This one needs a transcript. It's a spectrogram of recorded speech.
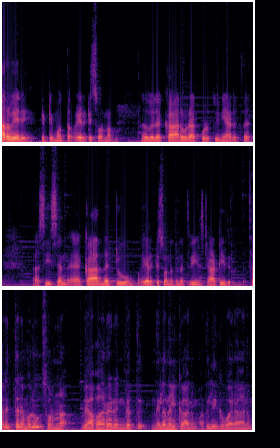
ആറ് പേര് കിട്ടി മൊത്തം ഇരട്ടി സ്വർണം അതുപോലെ കാർ ഒരാൾക്ക് കൊടുത്തു. ഇനി അടുത്ത സീസൺ കാറിന്റെ ടൂവും ഇരട്ടി സ്വർണത്തിന്റെ ത്രീയും സ്റ്റാർട്ട് ചെയ്തിട്ടുണ്ട്. സാർ ഇത്തരം ഒരു സ്വർണ വ്യാപാര രംഗത്ത് നിലനിൽക്കാനും അതിലേക്ക് വരാനും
